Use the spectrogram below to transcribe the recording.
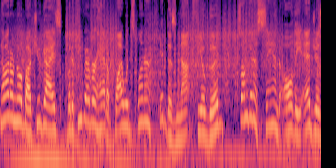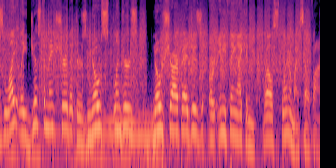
Now, I don't know about you guys, but if you've ever had a plywood splinter, it does not feel good. So I'm gonna sand all the edges lightly just to make sure that there's no splinters, no sharp edges, or anything I can, well, splinter myself on.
